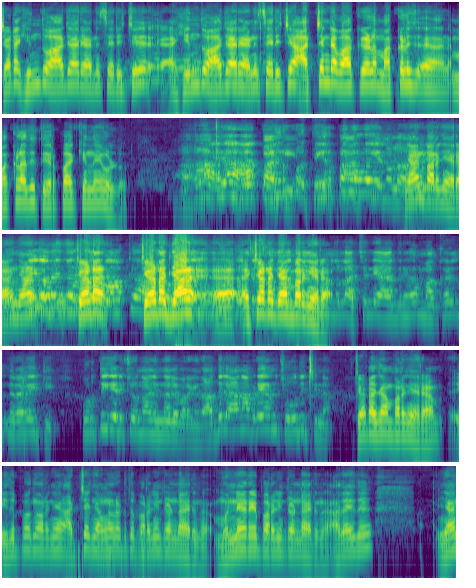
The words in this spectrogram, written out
ചേട്ടാ ഹിന്ദു ആചാരം അനുസരിച്ച് ഹിന്ദു ആചാരം അനുസരിച്ച് അച്ഛന്റെ വാക്കുകൾ മക്കൾ മക്കൾ അത് തീർപ്പാക്കുന്നേ ഉള്ളൂ. ഞാൻ പറഞ്ഞുതരാം. ഞാൻ ചേട്ടാ ചേട്ടാ ഞാൻ ചേട്ടാ ഞാൻ പറഞ്ഞുതരാം. അച്ഛന്റെ ആഗ്രഹം മകൾ നിറവേറ്റി പൂർത്തീകരിച്ചു എന്നാണ് ഇന്നലെ പറഞ്ഞത്. അതിലാണ് അവിടെയാണ് ചോദിച്ചില്ല ചേട്ടാ ഞാൻ പറഞ്ഞുതരാം. ഇതിപ്പോ എന്ന് പറഞ്ഞാൽ അച്ഛൻ ഞങ്ങളുടെ അടുത്ത് പറഞ്ഞിട്ടുണ്ടായിരുന്നു. മുന്നേറെ പറഞ്ഞിട്ടുണ്ടായിരുന്നു. അതായത് ഞാൻ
